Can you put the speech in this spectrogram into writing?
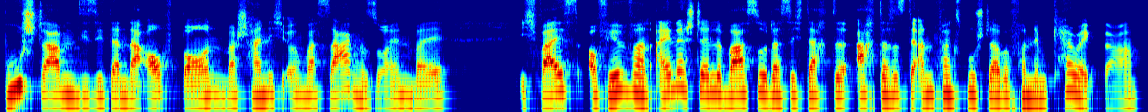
Buchstaben, die sie dann da aufbauen, wahrscheinlich irgendwas sagen sollen, weil ich weiß, auf jeden Fall an einer Stelle war es so, dass ich dachte, ach, das ist der Anfangsbuchstabe von dem Charakter,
